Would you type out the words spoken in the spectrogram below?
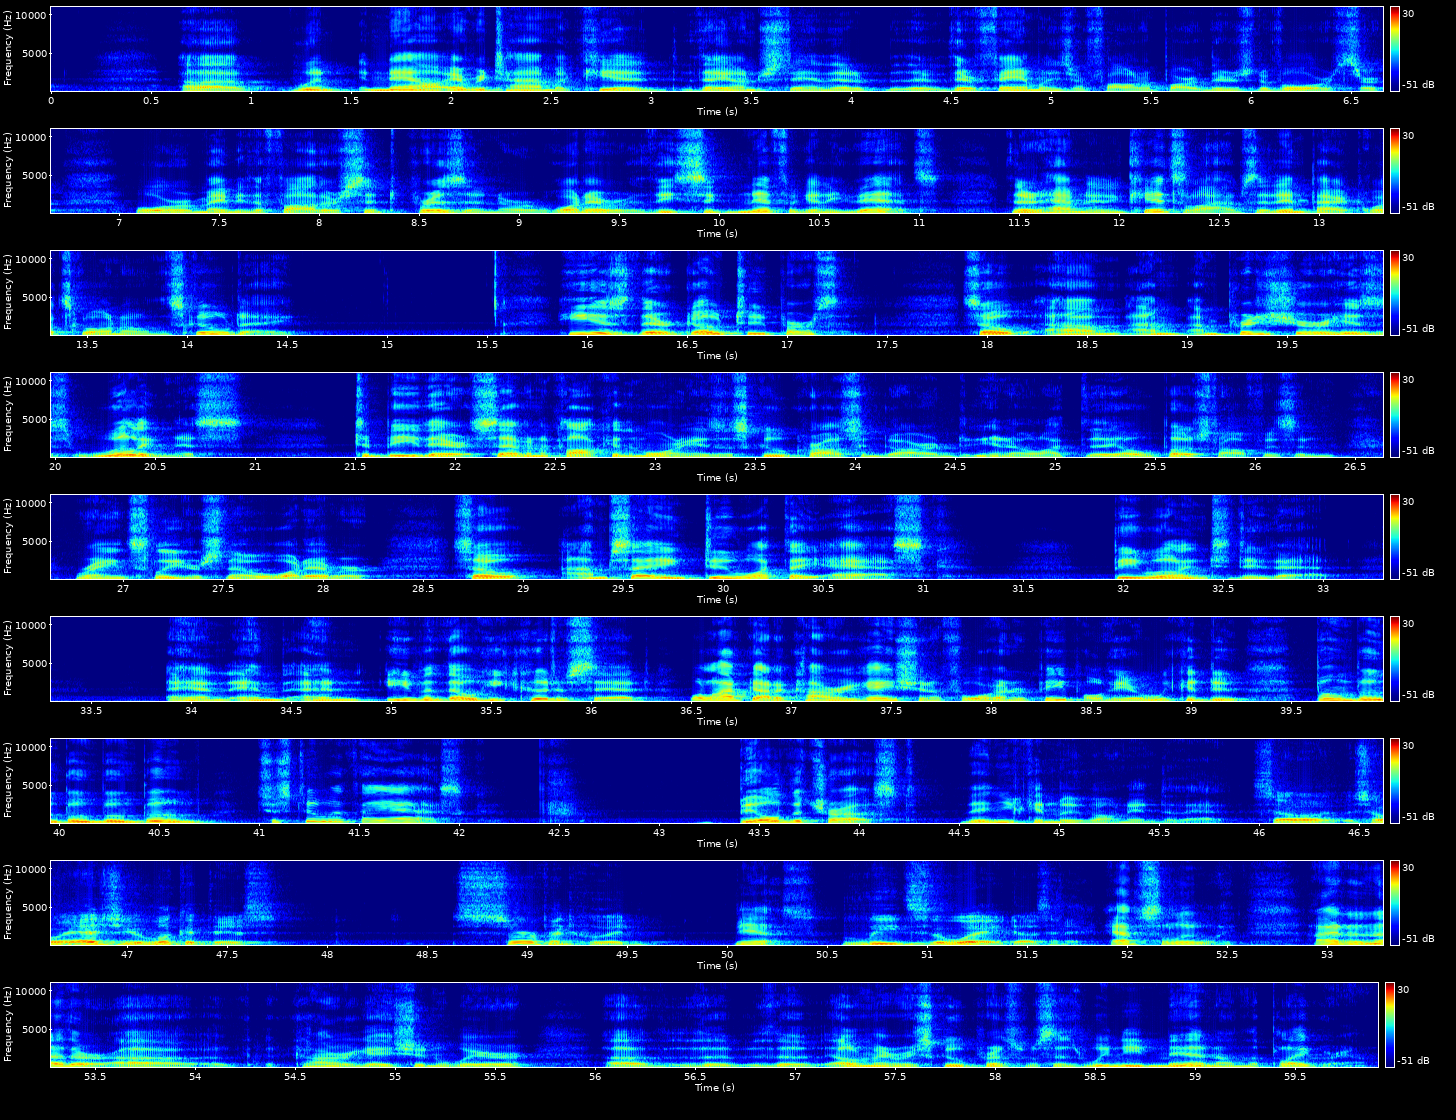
Uh, when now every time a kid they understand that their families are falling apart, there's divorce, or or maybe the father sent to prison, or whatever. These significant events that are happening in kids' lives that impact what's going on in the school day. He is their go-to person. So um, I'm I'm pretty sure his willingness to be there at seven o'clock in the morning as a school crossing guard, you know, like the old post office and rain, sleet, or snow, whatever. So I'm saying do what they ask. Be willing to do that. And, and and even though he could have said, "Well, I've got a congregation of 400 people here. We could do boom, boom, boom, boom, boom." Just do what they ask. Build the trust. Then you can move on into that. So so as you look at this, servanthood Yes. leads the way, doesn't it? Absolutely. I had another uh, congregation where uh, the the elementary school principal says we need men on the playground.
